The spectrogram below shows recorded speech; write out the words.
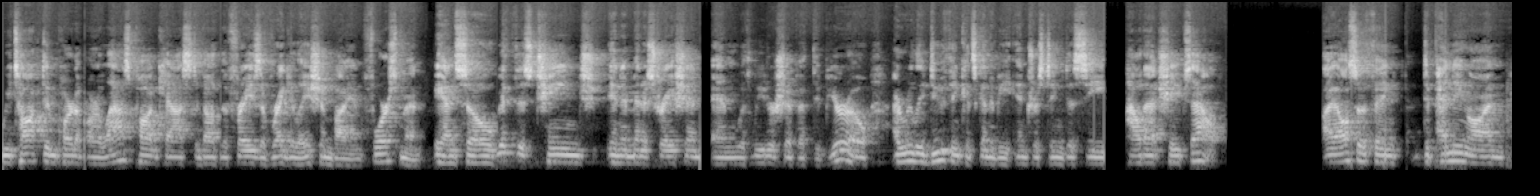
We talked in part of our last podcast about the phrase of regulation by enforcement. And so, with this change in administration and with leadership at the Bureau, I really do think it's going to be interesting to see how that shapes out. I also think, depending on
